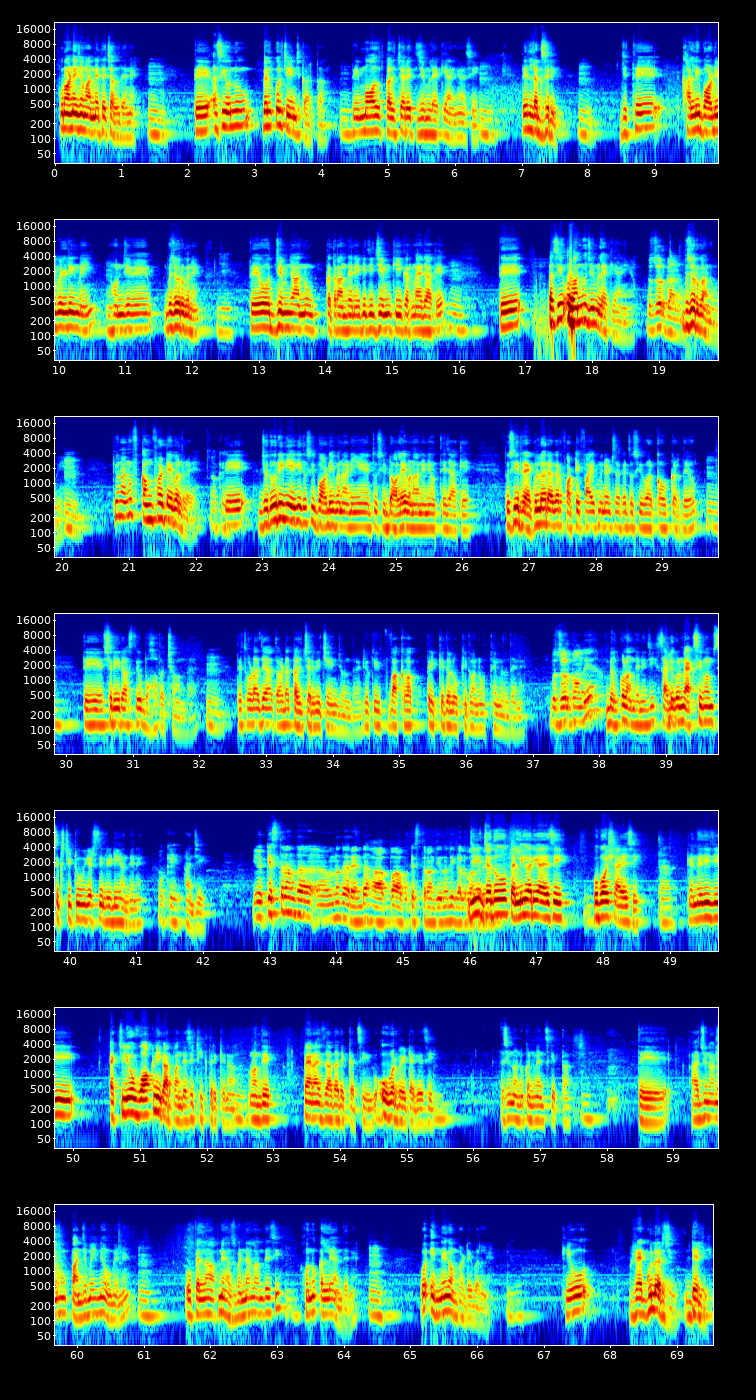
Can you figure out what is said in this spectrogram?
ਪੁਰਾਣੇ ਜ਼ਮਾਨੇ ਤੇ ਚੱਲਦੇ ਨੇ। ਤੇ ਅਸੀਂ ਉਹਨੂੰ ਬਿਲਕੁਲ ਚੇਂਜ ਕਰਤਾ। ਤੇ ਮਾਲ ਕਲਚਰ ਵਿੱਚ ਜਿਮ ਲੈ ਕੇ ਆਏ ਹਾਂ ਅਸੀਂ। ਤੇ ਲਗਜ਼ਰੀ ਜਿੱਥੇ ਖਾਲੀ ਬਾਡੀ ਬਿਲਡਿੰਗ ਨਹੀਂ ਹੁਣ ਜਿਵੇਂ ਬਜ਼ੁਰਗ ਨੇ। ਜੀ। ਤੇ ਉਹ ਜਿਮ ਜਾਣ ਨੂੰ ਕਤਰਾਉਂਦੇ ਨੇ ਕਿ ਜੀ ਜਿਮ ਕੀ ਕਰਨਾ ਹੈ ਜਾ ਕੇ। ਤੇ ਅਸੀਂ ਉਹਨਾਂ ਨੂੰ ਜਿਮ ਲੈ ਕੇ ਆਏ ਹਾਂ। ਬਜ਼ੁਰਗਾਂ ਨੂੰ? ਬਜ਼ੁਰਗਾਂ ਨੂੰ ਵੀ। ਕਿ ਉਹਨਾਂ ਨੂੰ ਕੰਫਰਟੇਬਲ ਰਹੇ. ਤੇ ਜ਼ਰੂਰੀ ਨਹੀਂ ਹੈ ਕਿ ਤੁਸੀਂ ਬਾਡੀ ਬਣਾਣੀ ਹੈ ਤੁਸੀਂ ਡੋਲੇ ਬਣਾਣੇ ਨੇ ਉੱਥੇ ਜਾ ਕੇ। ਤੁਸੀਂ ਰੈਗੂਲਰ ਅਗਰ 45 ਮਿੰਟਸ ਅਗਰ ਤੁਸੀਂ ਵਰਕਆਊਟ ਕਰਦੇ ਹੋ ਤੇ ਸਰੀਰ ਵਾਸਤੇ ਉਹ ਬਹੁਤ ਅੱਛਾ ਹੁੰਦਾ ਹੈ। ਤੇ ਥੋੜਾ ਜਿਹਾ ਤੁਹਾਡਾ ਕਲਚਰ ਵੀ ਚੇਂਜ ਹੁੰਦਾ ਹੈ ਕਿਉਂਕਿ ਵੱਖ-ਵੱਖ ਤਰੀਕੇ ਦੇ ਲੋਕੀ ਤੁਹਾਨੂੰ ਉੱਥੇ ਮਿਲਦੇ ਨੇ। ਬਜ਼ੁਰਗ ਆਉਂਦੇ ਆ? ਬਿਲਕੁਲ ਆਉਂਦੇ ਨੇ ਜੀ। ਸਾਡੇ ਕੋਲ ਮੈਕਸਿਮਮ 62 ਇਅਰਸ ਦੀ ਲੇਡੀ ਆਉਂਦੇ ਨੇ। ਓਕੇ ਹਾਂਜੀ। ਇਹ ਕਿਸ ਤਰ੍ਹਾਂ ਦਾ ਉਹਨਾਂ ਦਾ ਰਹਿੰਦਾ ਹਾਵ ਭਾਵ ਕਿਸ ਤਰ੍ਹਾਂ ਦੀ ਉਹਨਾਂ ਦੀ ਗੱਲਬਾਤ ਜੀ ਜਦੋਂ ਪਹਿਲੀ ਵਾਰੀ ਆਏ ਸੀ ਉਹ ਬਹੁਤ ਸ਼ਾਏ ਸੀ। ਕਹਿੰਦੇ ਜੀ ਜੀ ਐਕਚੁਅਲੀ ਉਹ ਵਾਕ ਨਹੀਂ ਕਰ ਪਾਉਂਦੇ ਸੀ ਠੀਕ ਤਰੀਕੇ ਨਾਲ। ਉਹਨਾਂ ਦੇ ਪੈਰਾਂ 'ਚ ਜ਼ਿਆਦਾ ਦਿੱਕਤ ਸੀ ਓਵਰਵੇਟ ਹੈਗੇ ਸੀ। ਅਸੀਂ ਉਹਨਾਂ ਨੂੰ ਕਨਵਿੰਸ ਕੀਤਾ। ਤੇ ਅੱਜ ਉਹਨਾਂ ਨੂੰ 5 ਮਹੀਨੇ ਹੋ ਗਏ ਨੇ। ਉਹ ਪਹਿਲਾਂ ਆਪਣੇ ਹਸਬੰਡ ਨਾਲ ਆਉਂਦੇ ਸੀ ਹੁਣ ਉਹ ਇਕੱਲੇ ਆਉਂਦੇ ਨੇ। ਉਹ ਇੰਨੇ ਕੰਫਰਟੇਬਲ ਨੇ ਕਿ ਉਹ ਰੈਗੂਲਰ ਜਿਮ ਡੇਲੀ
